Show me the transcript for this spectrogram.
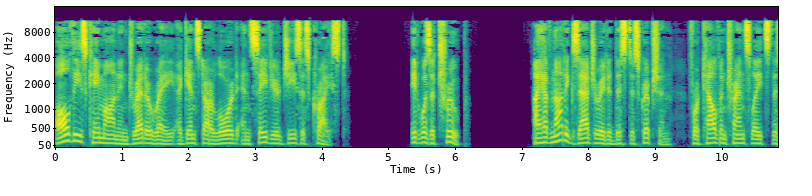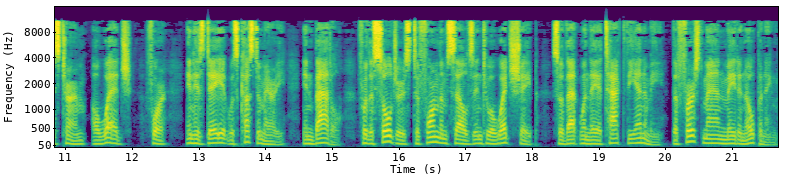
All these came on in dread array against our Lord and Savior Jesus Christ. It was a troop. I have not exaggerated this description, for Calvin translates this term, a wedge, for, in his day it was customary, in battle, for the soldiers to form themselves into a wedge shape, so that when they attacked the enemy, the first man made an opening,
